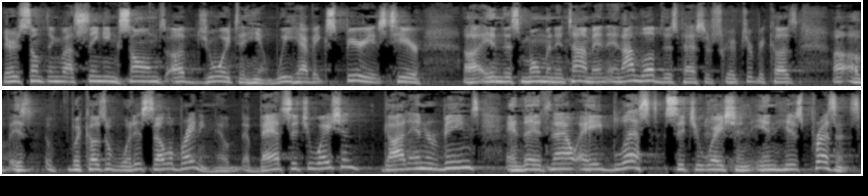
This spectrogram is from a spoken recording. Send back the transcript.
There is something about singing songs of joy to Him. We have experienced here uh, in this moment in time, and, and I love this passage of Scripture because uh, of is because of what it's celebrating. A, a bad situation, God intervenes, and it's now a blessed situation in His presence.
